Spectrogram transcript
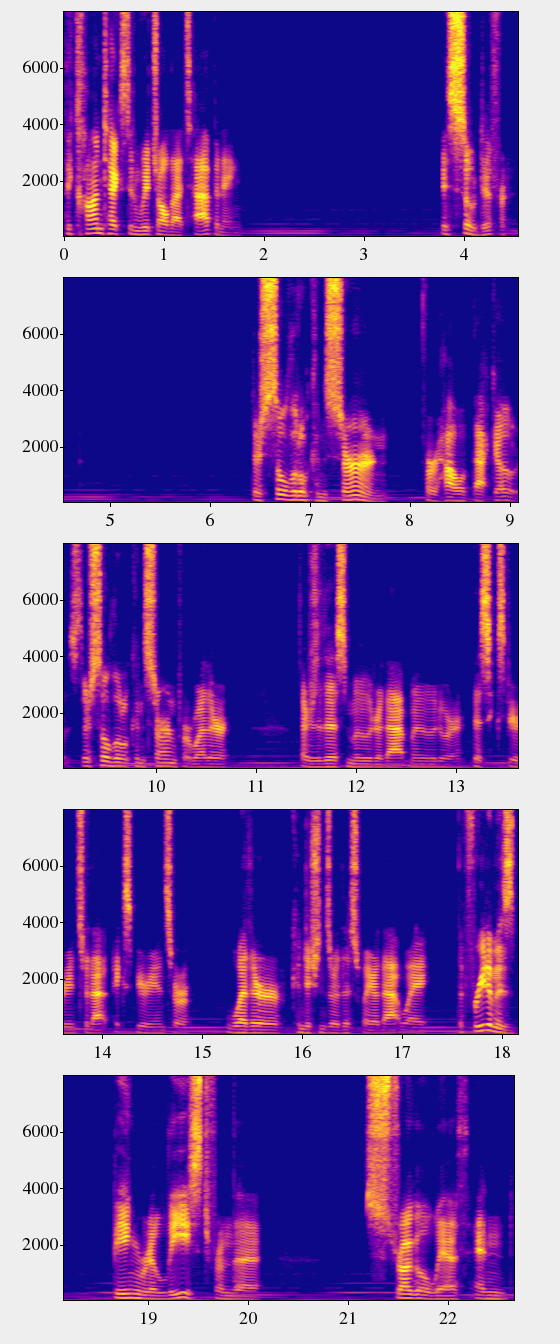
the context in which all that's happening is so different. There's so little concern for how that goes. There's so little concern for whether there's this mood or that mood or this experience or that experience or whether conditions are this way or that way. The freedom is being released from the struggle with and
